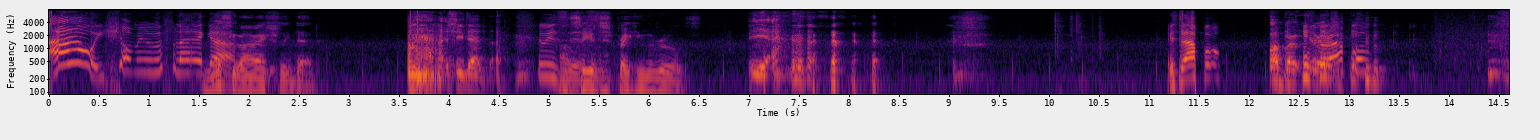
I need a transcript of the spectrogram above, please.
Ow! He shot me with a flare gun. Unless you are actually dead. I'm actually dead though. Who is Oh, this? so you're just breaking the rules. Yeah. Is it Apple? Oh, I broke You're through. Apple?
